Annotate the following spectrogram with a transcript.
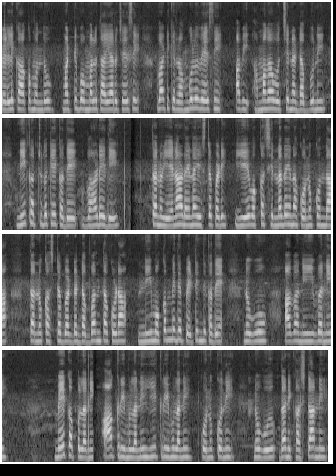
పెళ్ళి కాకముందు మట్టి బొమ్మలు తయారు చేసి వాటికి రంగులు వేసి అవి అమ్మగా వచ్చిన డబ్బుని నీ ఖర్చులకే కదే వాడేది? తను ఏనాడైనా ఇష్టపడి ఏ ఒక్క చిన్నదైనా కొనుక్కుందా? తను కష్టపడ్డ డబ్బంతా కూడా నీ ముఖం మీదే పెట్టింది కదే. నువ్వు అవని ఇవని మేకప్లని ఆ క్రీములని ఈ క్రీములని కొనుక్కొని నువ్వు దాని కష్టాన్ని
